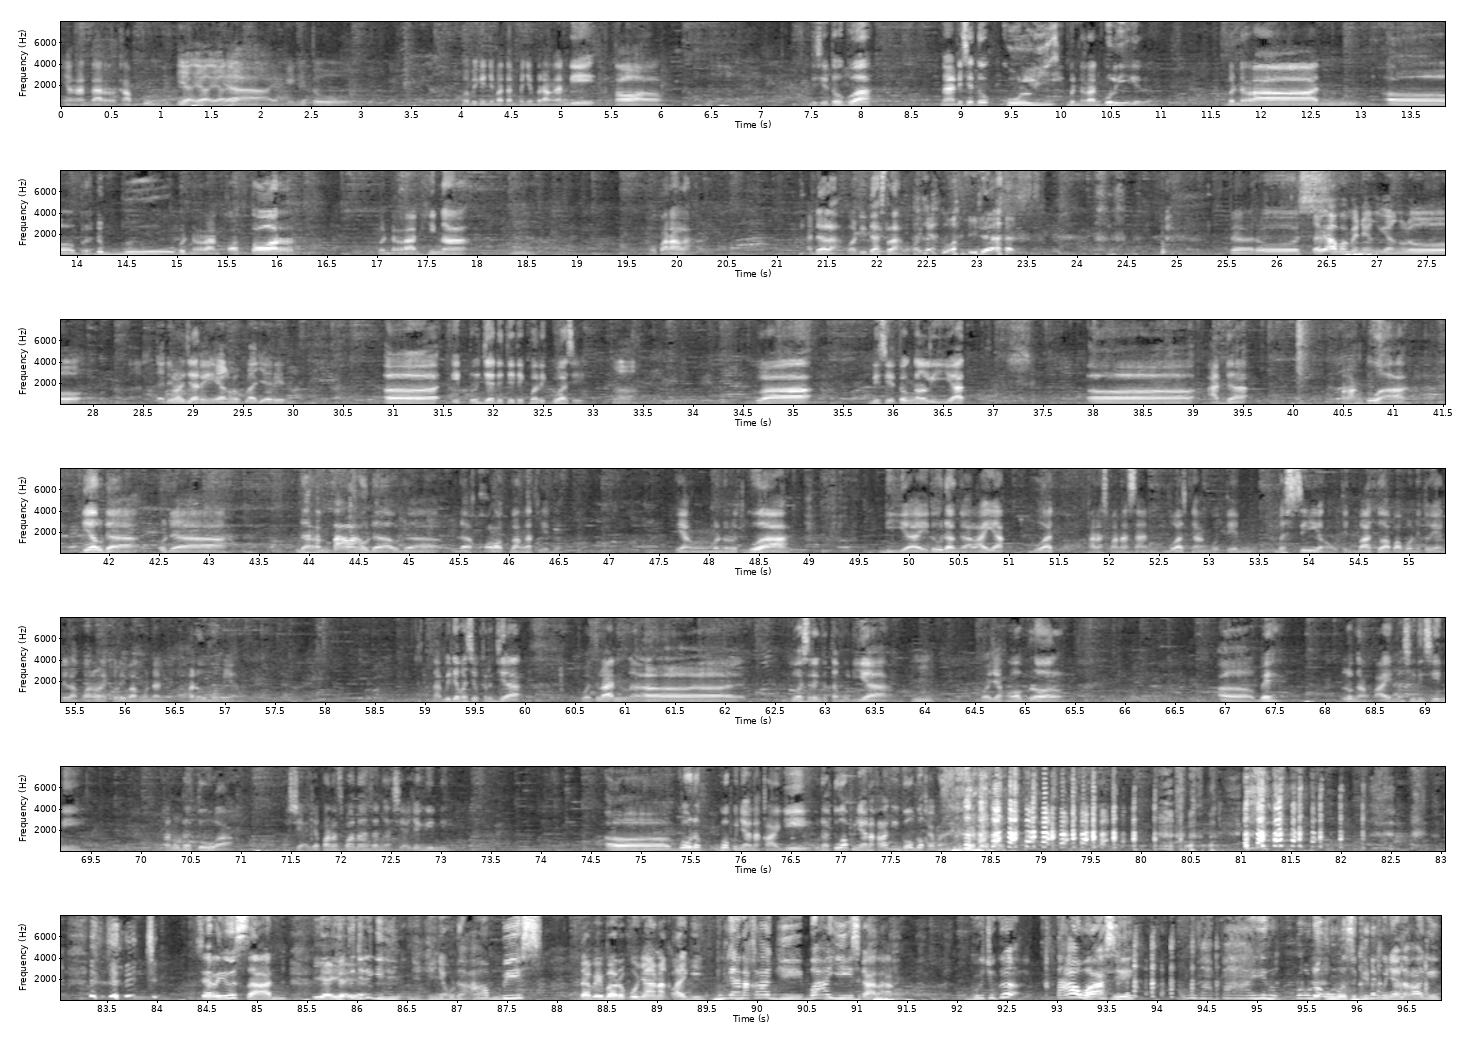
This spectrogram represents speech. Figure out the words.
yang antar kampung. ya ya ya. Ya, ya. yang kayak gitu. Gua bikin jembatan penyeberangan di tol. Di situ gua nah di situ kuli beneran kuli gitu. Beneran eh, berdebu, beneran kotor, beneran hina. Hmm. Oh parah lah. Ada lah, wadidas lah pokoknya. Wadidas. Terus Tapi apa men yang yang lo tadi Pelajari. yang lo pelajarin? eh, itu jadi titik balik gua sih. Nah, Gua di situ ngeliat eh ada orang tua dia udah udah udah rental lah, udah udah udah kolot banget gitu. Yang menurut gua dia itu udah nggak layak buat panas-panasan, buat ngangkutin besi, ngangkutin batu apa pun itu yang dilakukan oleh kuli bangunan pada umumnya. Tapi dia masih kerja. Kebetulan gue sering ketemu dia, hmm. gue ajak ngobrol. Eh, beh, lu ngapain masih di sini? Kan udah tua, masih aja panas-panasan, ngasih aja gini. eh gue udah gue punya anak lagi udah tua punya anak lagi goblok emang seriusan? Iya, iya, Dia tuh iya. jadi gigi, giginya udah habis. Tapi baru punya anak lagi. punya anak lagi bayi sekarang. Gue juga ketawa sih. Lu ngapain? Lu udah umur segini punya anak lagi.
